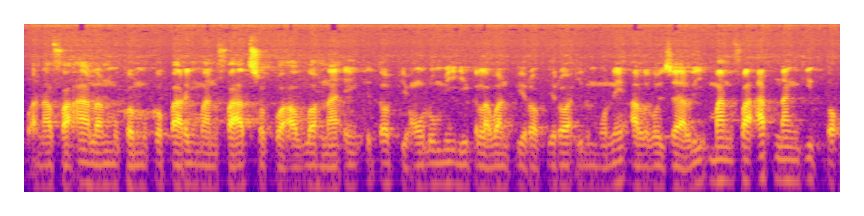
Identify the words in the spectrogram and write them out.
wa nafa'alan muga-muga paring manfaat sapa Allah. Na ing kita bi ulumihi kelawan pira-pira ilmune Al Ghazali manfaat nang kita.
